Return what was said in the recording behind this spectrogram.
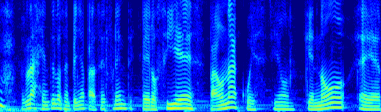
Entonces la gente los empeña para hacer frente, pero si es para una cuestión que no eh,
